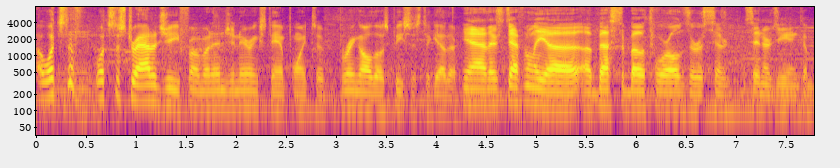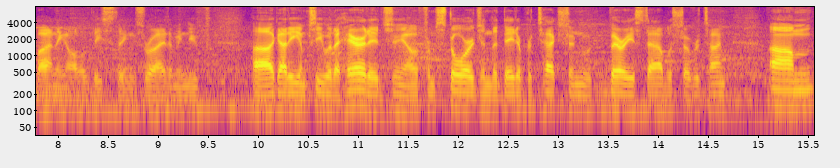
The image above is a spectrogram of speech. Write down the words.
What's the, what's the strategy from an engineering standpoint to bring all those pieces together? Yeah, there's definitely a, a best of both worlds or a synergy in combining all of these things, right? I mean, you've uh, got EMC with a heritage, you know, from storage and the data protection, very established over time. Um,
